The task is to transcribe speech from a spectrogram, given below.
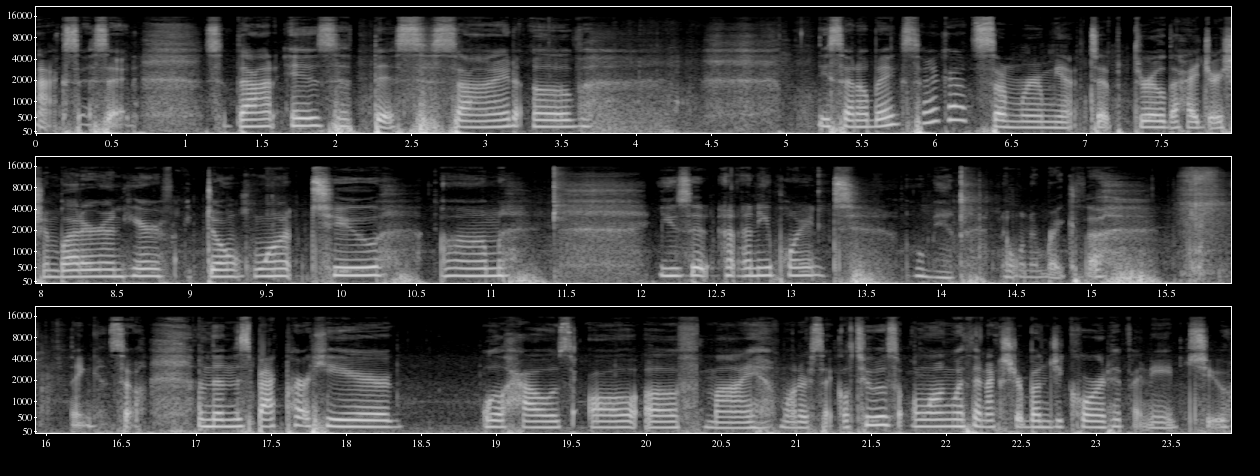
access it. So that is this side of these saddlebags. So I got some room yet to throw the hydration bladder in here if I don't want to um, use it at any point. Oh man, I don't want to break the thing. So, and then this back part here will house all of my motorcycle tools along with an extra bungee cord if I need to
